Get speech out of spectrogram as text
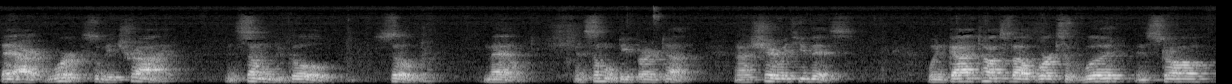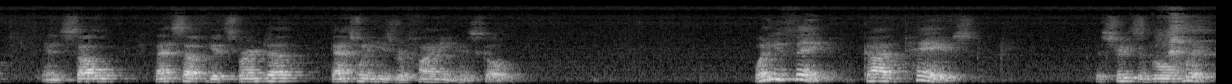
That our works will be tried, and some will be gold, silver, metal, and some will be burnt up. And I'll share with you this. When God talks about works of wood and straw and stubble, that stuff gets burnt up that's when he's refining his gold. What do you think God paves the streets of gold with?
